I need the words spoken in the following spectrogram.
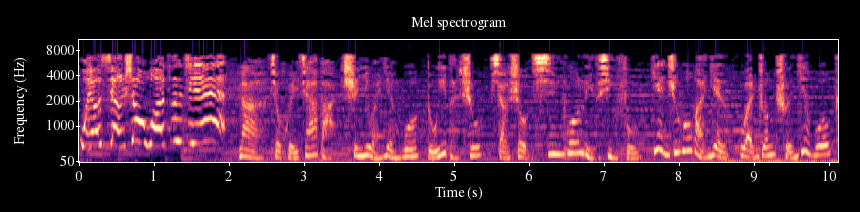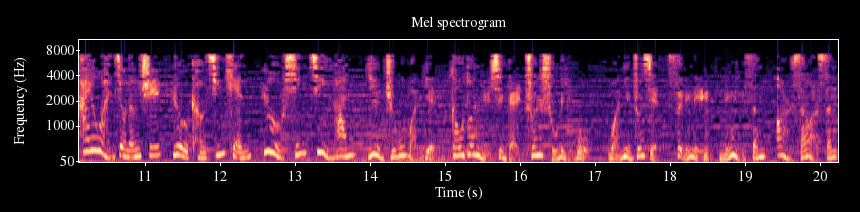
我要享受我自己。那就回家吧，吃一碗燕窝，读一本书，享受心窝里的幸福。燕之窝晚宴，碗装纯燕窝，开碗就能吃，入口清甜，入心静安。燕之窝晚宴，高端女性的专属礼物。晚宴专线：四零零零零三二三二三，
